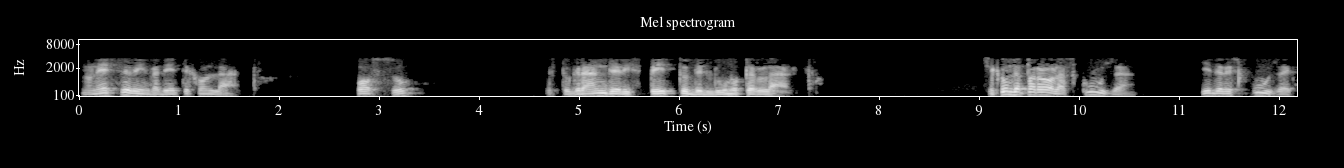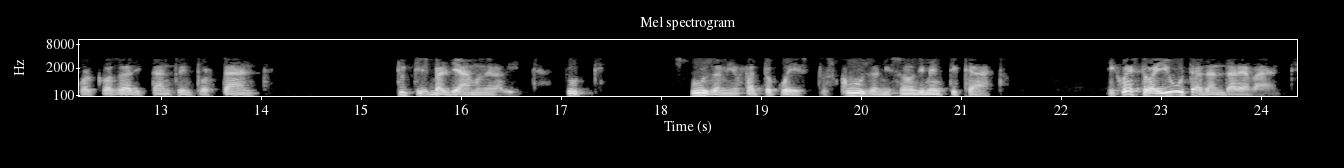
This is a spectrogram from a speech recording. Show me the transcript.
non essere invadente con l'altro. Posso? questo grande rispetto dell'uno per l'altro. Seconda parola, scusa. Chiedere scusa è qualcosa di tanto importante. Tutti sbagliamo nella vita, tutti. Scusami, ho fatto questo, scusami, sono dimenticato. E questo aiuta ad andare avanti,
